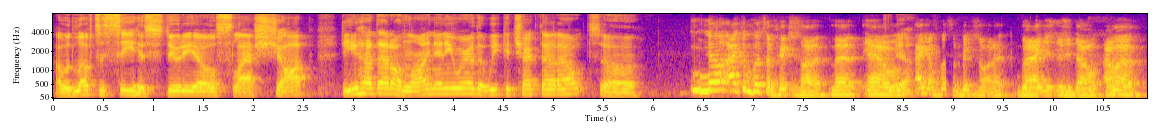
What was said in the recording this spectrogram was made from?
"I would love to see his studio slash shop." Do you have that online anywhere that we could check that out? Uh, No, I can put some pictures on it, but um, Yeah. I can put some pictures on it, but I just usually don't. I'm a,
